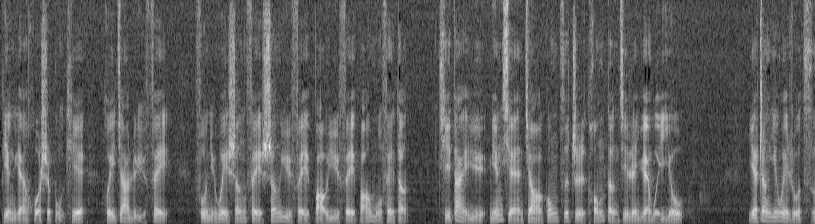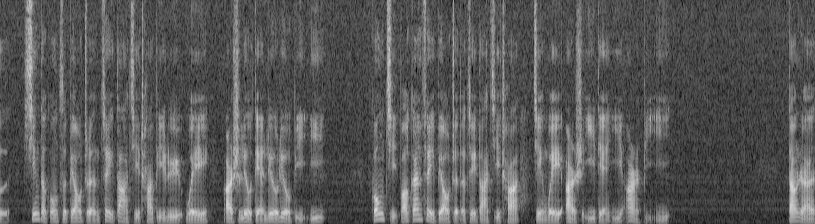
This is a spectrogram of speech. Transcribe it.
病员伙食补贴、回家旅费、妇女卫生费、生育费、保育费、保姆费等。其待遇明显较工资制同等级人员为优，也正因为如此，新的工资标准最大级差比率为二十六点六六比一，供给包干费标准的最大级差仅为二十一点一二比一。当然，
